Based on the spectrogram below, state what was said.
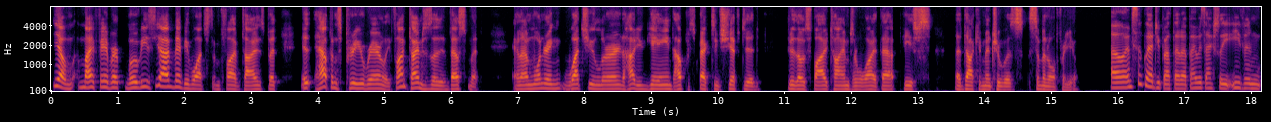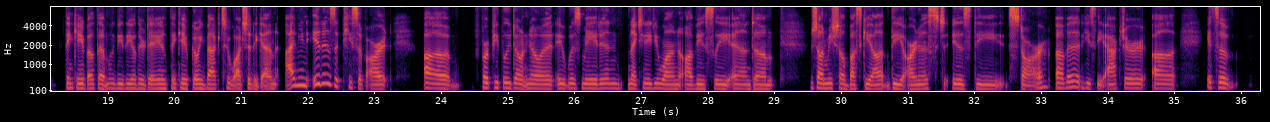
yeah, my favorite movies, yeah, I've maybe watched them five times, but it happens pretty rarely. Five times is an investment. And I'm wondering what you learned, how you gained, how perspective shifted through those five times, and why that piece, that documentary was seminal for you. Oh, I'm so glad you brought that up. I was actually even thinking about that movie the other day and thinking of going back to watch it again. I mean, it is a piece of art. Um, for people who don't know it, it was made in 1981, obviously, and um, Jean-Michel Basquiat, the artist, is the star of it. He's the actor. Uh, it's a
